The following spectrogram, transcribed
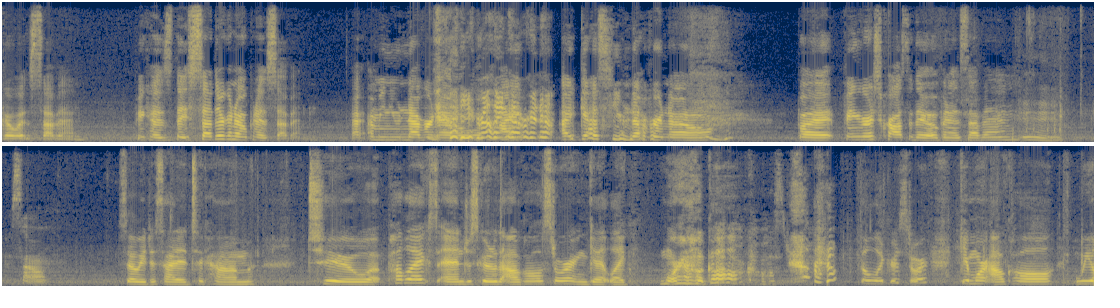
go at seven because they said they're gonna open at seven. I, I mean, you never know. You really I, never know. I guess you never know. but fingers crossed that they open at 7 Mm-hmm. So So we decided to come to Publix and just go to the alcohol store and get like more alcohol. I don't the liquor store. Get more alcohol. We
